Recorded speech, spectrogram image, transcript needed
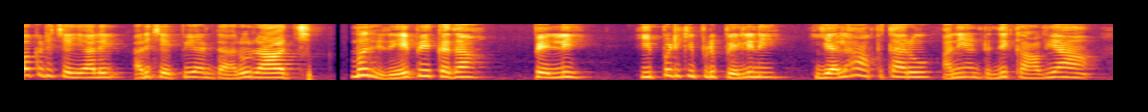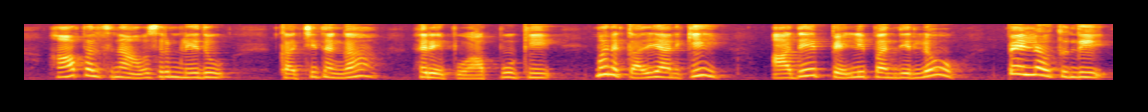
ఒకటి చేయాలి అని చెప్పి అంటారు రాజ్. మరి రేపే కదా? పెళ్ళి. ఇప్పటికిప్పుడు పెళ్ళిని ఎలా ఆపుతారు అని అంటుంది కావ్య. ఆపాల్సిన అవసరం లేదు. ఖచ్చితంగా రేపు అప్పుకి మన కళ్యాణ్కి అదే పెళ్ళి పందిర్లో పెళ్ళవుతుంది.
